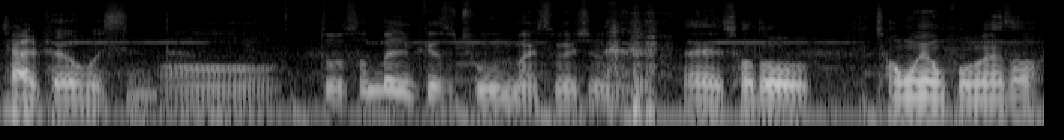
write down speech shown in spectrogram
잘 배우고 있습니다. 어, 또 선배님께서 좋은 말씀 해 주셨는데 네, 저도 정우 형 보면서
